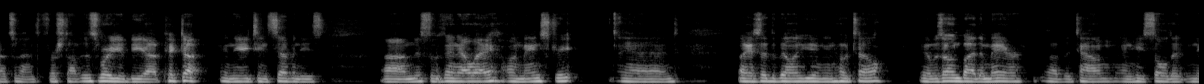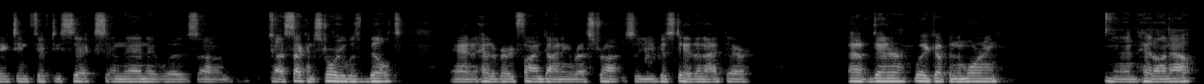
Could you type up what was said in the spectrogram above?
it's not the first stop. This is where you'd be uh, picked up in the 1870s. Um, this was in LA on Main Street. And like I said, the Bella Union Hotel, it was owned by the mayor of the town and he sold it in 1856. And then it was, um, a second story was built and it had a very fine dining restaurant. So you could stay the night there, have dinner, wake up in the morning and head on out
